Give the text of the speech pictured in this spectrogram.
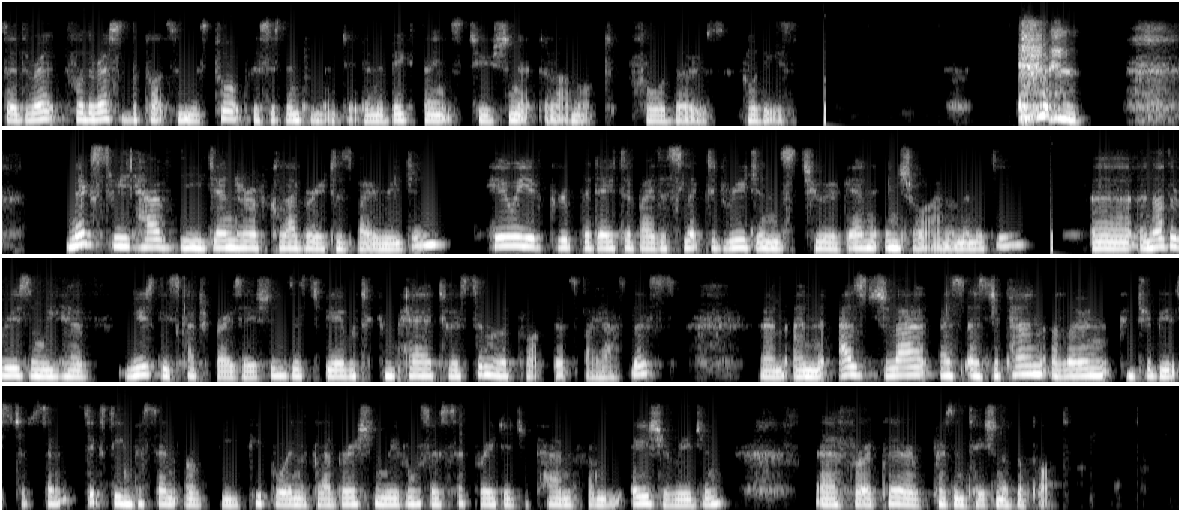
So the for the rest of the plots in this talk, this is implemented and a big thanks to Jeanette Delamotte for those, for these. Next, we have the gender of collaborators by region. Here we have grouped the data by the selected regions to again ensure anonymity. Uh, another reason we have used these categorizations is to be able to compare to a similar plot that's biasless. Um, and as, as, as, Japan alone contributes to 16% of the people in the collaboration, we've also separated Japan from the Asia region uh, for a clearer presentation of the plot.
